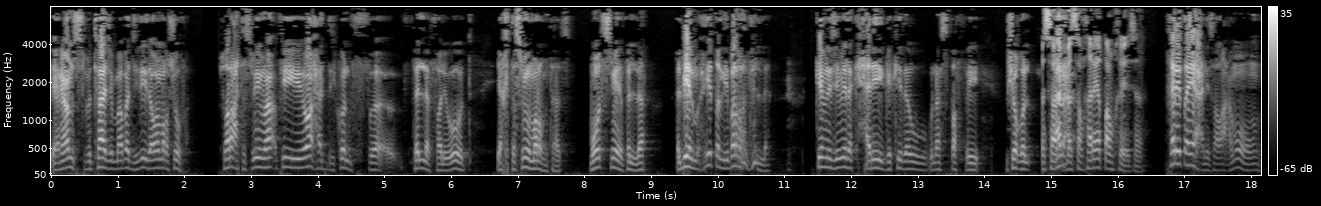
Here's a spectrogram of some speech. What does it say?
يعني أمس متفاجئ بمابات جديدة أول مرة أشوفها. صراحة تصميمها في واحد يكون في فيلا في هوليوود يا أخي تصميمه مرة ممتاز. مو تصميم الفيلا البيئة المحيطة اللي برا الفيلا. كيف نجيب لك حريقة كذا وناس تطفي وشغل. بس أنا- بس الخريطة مخيسة. خريطة يعني صراحة مو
